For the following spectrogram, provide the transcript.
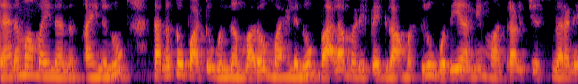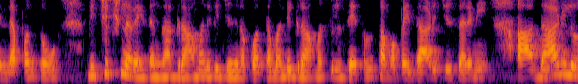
మేనమామైన ఆయనను తనతో పాటు ఉన్న మరో మహిళను బాలామణిపై గ్రామస్తులు ఉదయాన్నే మంత్రాలు చేస్తున్నారనే నెపంతో విచక్షణ రహితంగా గ్రామానికి చెందిన కొంతమంది గ్రామస్తులు సైతం తమపై దాడి చేశారని ఆ దాడిలో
